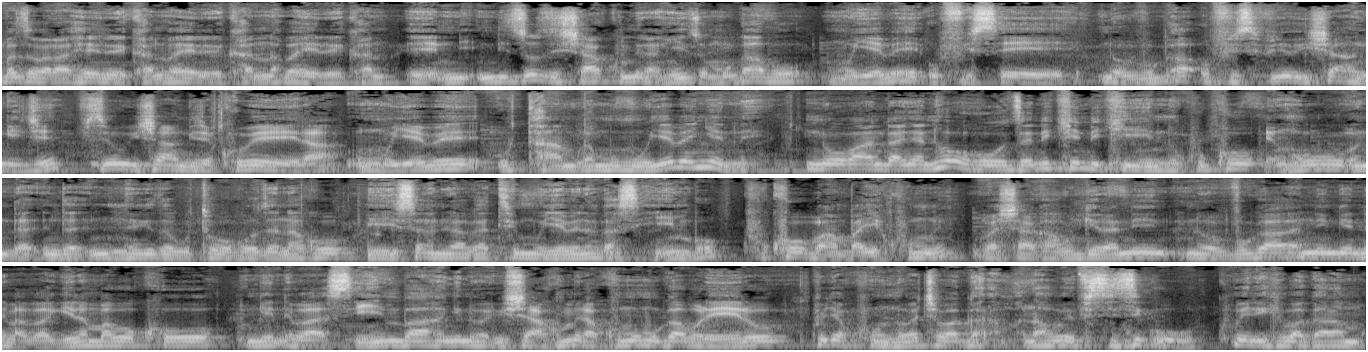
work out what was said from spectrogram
baza baraherekana baherekana bahererekana e, nizo zishaka kumira nkizo mugabo umuyebe ufise no vuga ufise ibyo yishangije ibyo yishangije kubera umuyebe utambwa mu muyebe nyene no bandanya ntohoza n'ikindi kintu kuko nk'ubu ntegeza gutohoza nako isano hagati muyebe n'agasimbo kuko bambaye kumwe bashaka kugira ni no vuga n'ingene babagira amaboko ingene basimba ingene bishaka kumera kumwe mugabo rero kujya kuntu baca bagarama naho bifise izigura kubera iki bagarama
